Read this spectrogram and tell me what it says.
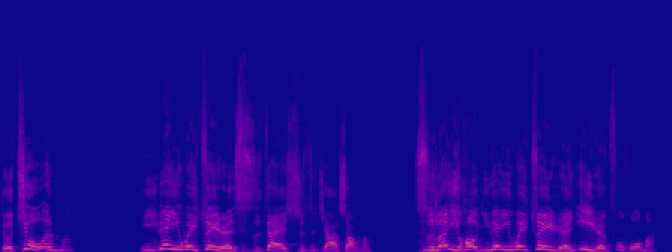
得救恩吗？你愿意为罪人死在十字架上吗？死了以后，你愿意为罪人、义人复活吗？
